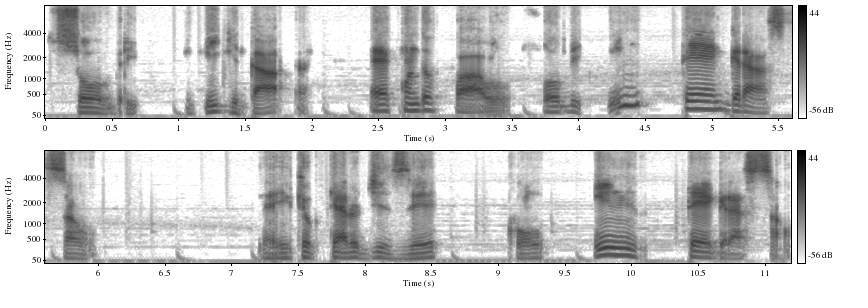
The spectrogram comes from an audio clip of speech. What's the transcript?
sobre Big Data é quando eu falo sobre integração. É aí que eu quero dizer com integração.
